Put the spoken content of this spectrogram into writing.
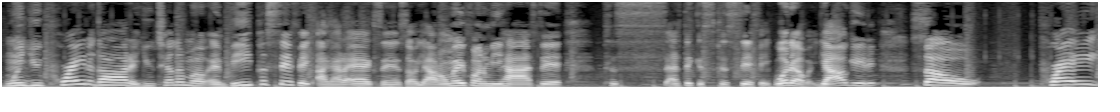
When you pray to God and you tell him up and be Pacific, I got an accent, so y'all don't make fun of me how I said I think it's specific. Whatever. Y'all get it. So pray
